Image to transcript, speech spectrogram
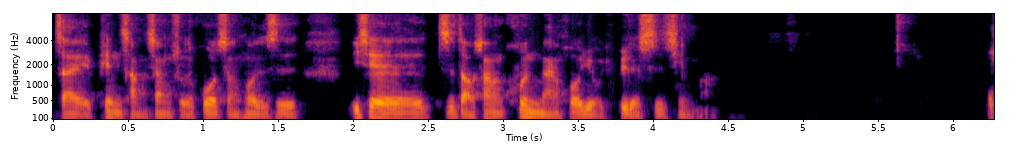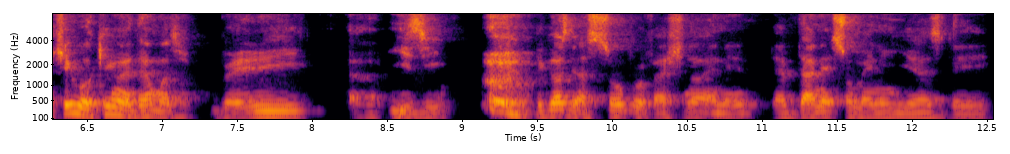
在片场相处的过程，或者是一些指导上的困难或有趣的事情吗？Actually, working with them was very uh, easy because they are so professional and they, they've done it so many years. They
